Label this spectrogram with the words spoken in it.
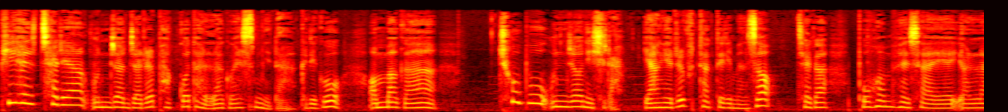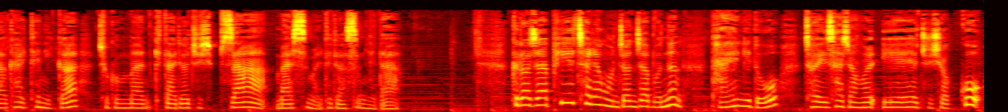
피해 차량 운전자를 바꿔달라고 했습니다. 그리고 엄마가 초보 운전이시라 양해를 부탁드리면서 제가 보험회사에 연락할 테니까 조금만 기다려 주십사 말씀을 드렸습니다. 그러자 피해 차량 운전자분은 다행히도 저희 사정을 이해해 주셨고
